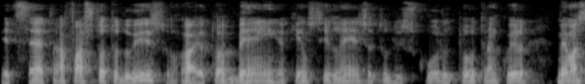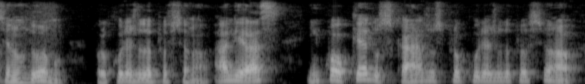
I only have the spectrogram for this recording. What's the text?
etc. Afastou tudo isso? Ah, eu estou bem, aqui é um silêncio, tudo escuro, estou tranquilo, mesmo assim eu não durmo? Procure ajuda profissional. Aliás, em qualquer dos casos, procure ajuda profissional.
